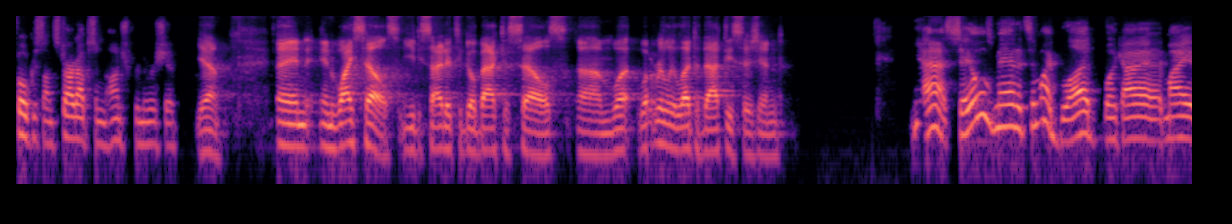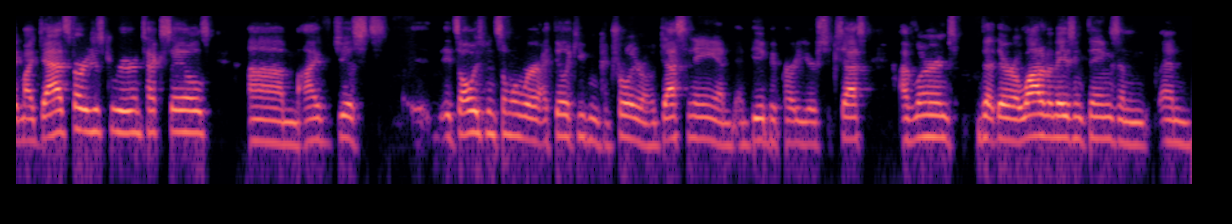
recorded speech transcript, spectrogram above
focused on startups and entrepreneurship. Yeah, and and why sales? You decided to go back to sales. Um, what what really led to that decision? yeah sales man it's in my blood like i my my dad started his career in tech sales um i've just it's always been somewhere where i feel like you can control your own destiny and, and be a big part of your success. I've learned that there are a lot of amazing things and and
